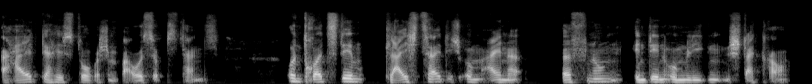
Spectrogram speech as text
Erhalt der historischen Bausubstanz und trotzdem gleichzeitig um eine Öffnung in den umliegenden Stadtraum.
